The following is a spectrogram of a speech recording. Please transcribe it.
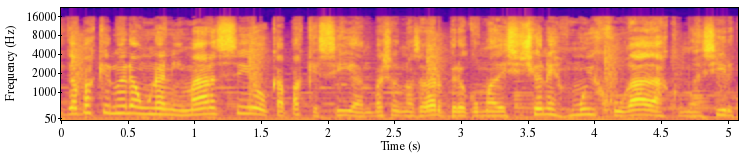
Y capaz que no era un animarse, o capaz que sí, vayan a saber, pero como a decisiones muy jugadas, como decir,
